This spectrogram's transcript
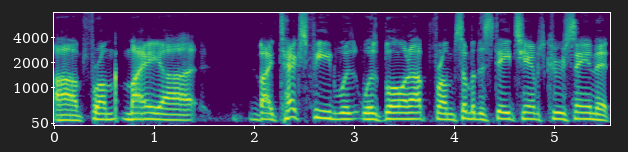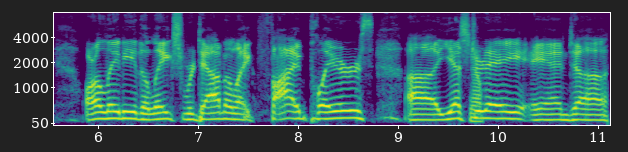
Uh, from my uh, my text feed was was blowing up from some of the state champs crew saying that Our Lady of the Lakes were down to like five players uh, yesterday, yep. and uh,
